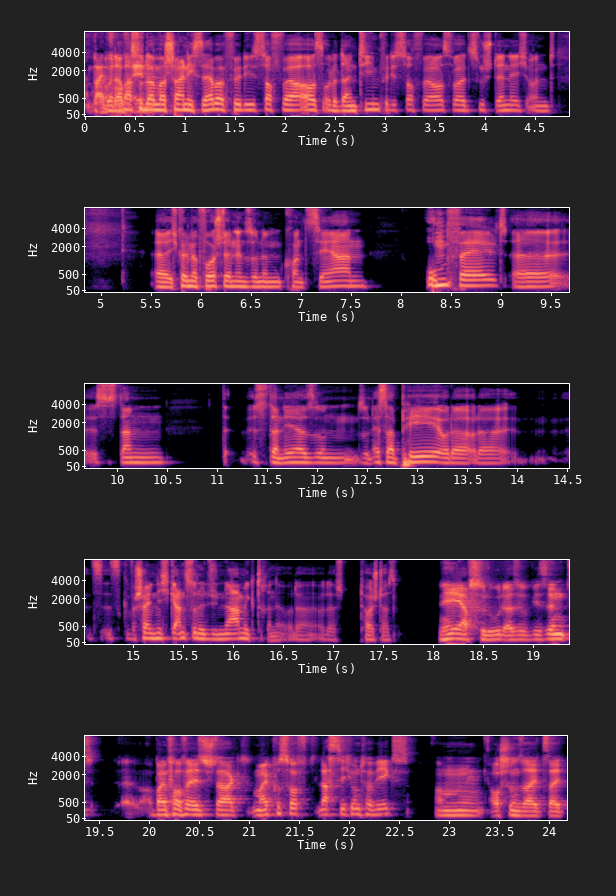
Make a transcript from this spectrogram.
aber da warst du dann wahrscheinlich selber für die Software aus oder dein Team für die Softwareauswahl zuständig und äh, ich könnte mir vorstellen, in so einem Konzernumfeld äh, ist es dann ist dann eher so ein, so ein SAP oder, oder es ist wahrscheinlich nicht ganz so eine Dynamik drin, oder, oder täuscht das? Nee, absolut. Also wir sind beim VfL stark Microsoft-lastig unterwegs, ähm, auch schon seit, seit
